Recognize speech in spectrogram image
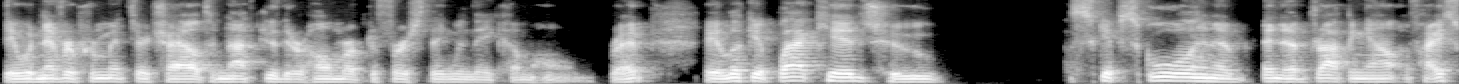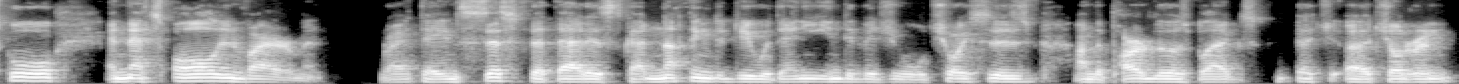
They would never permit their child to not do their homework the first thing when they come home, right? They look at black kids who skip school and end up dropping out of high school, and that's all environment, right? They insist that that has got nothing to do with any individual choices on the part of those black uh, uh, children.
